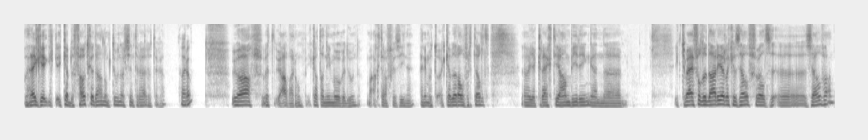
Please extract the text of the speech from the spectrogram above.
Nee, ik, ik, ik heb de fout gedaan om toen naar Sint-Truiden te gaan. Waarom? Ja, weet, ja, waarom? Ik had dat niet mogen doen, maar achteraf gezien. Hè. En ik, moet, ik heb dat al verteld. Eh, je krijgt die aanbieding en eh, ik twijfelde daar eerlijk gezegd wel eh, zelf aan.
